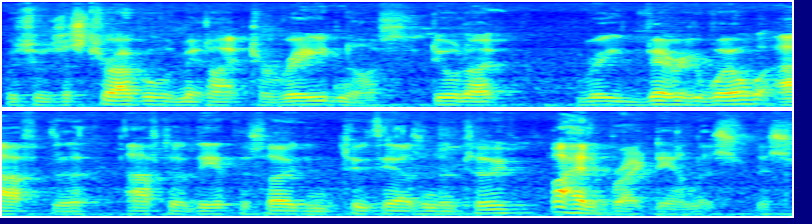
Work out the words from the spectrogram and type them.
which was a struggle. It meant I had to read, and I still don't read very well after after the episode in 2002. I had a breakdown. Let's let's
